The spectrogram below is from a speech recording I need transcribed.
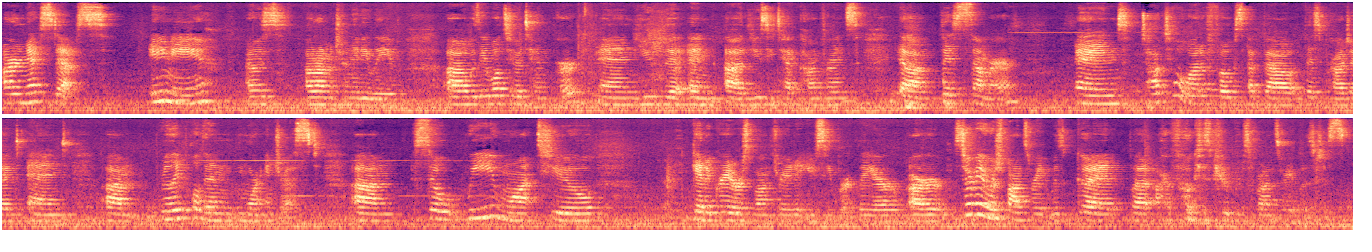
our next steps, Amy, I was out on maternity leave, uh, was able to attend PEARC and, U, the, and uh, the UC Tech conference um, this summer and talked to a lot of folks about this project and um, really pulled in more interest. Um, so we want to get a greater response rate at UC Berkeley. Our, our survey response rate was good, but our focus group response rate was just,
